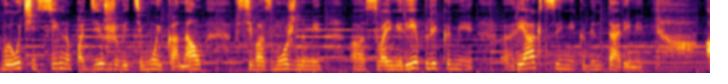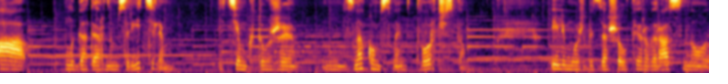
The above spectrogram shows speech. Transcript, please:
вы очень сильно поддерживаете мой канал всевозможными э, своими репликами, реакциями, комментариями. А благодарным зрителям и тем, кто уже знаком с моим творчеством, или, может быть, зашел первый раз, но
